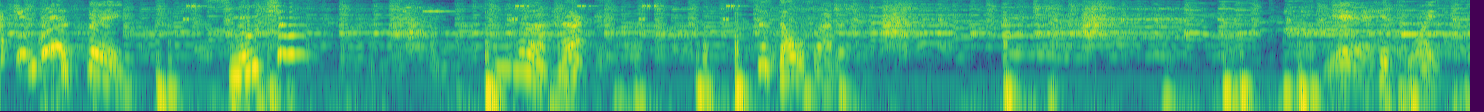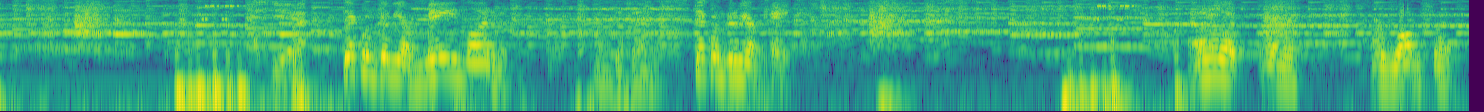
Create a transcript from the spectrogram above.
Heck is this thing? Smoochum? What the heck? Let's just double slap it. Yeah, hit twice. Yeah. Deckwin's gonna be our main line of, of defense. Deckwin's gonna be our tank. I don't know what uh, our Wobbuffet,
